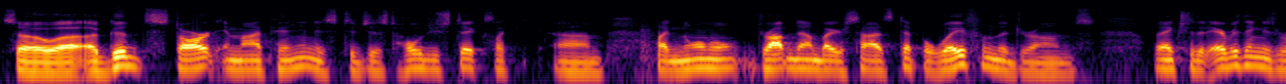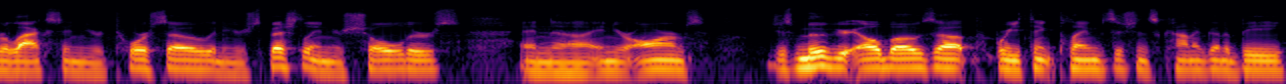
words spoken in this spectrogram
So uh, a good start, in my opinion, is to just hold your sticks like, um, like normal, drop down by your side, step away from the drums, make sure that everything is relaxed in your torso and your, especially in your shoulders and uh, in your arms. Just move your elbows up where you think playing position is kind of going to be.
